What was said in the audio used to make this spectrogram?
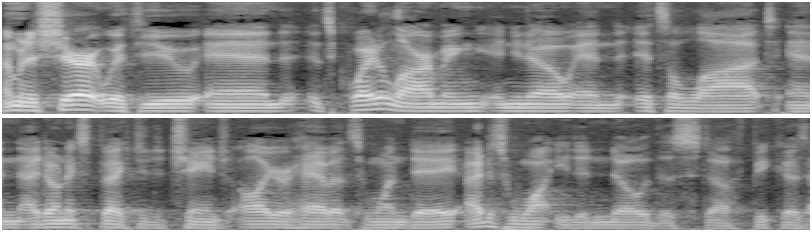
I'm going to share it with you, and it's quite alarming, and you know, and it's a lot, and I don't expect you to change all your habits one day. I just want you to know this stuff because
